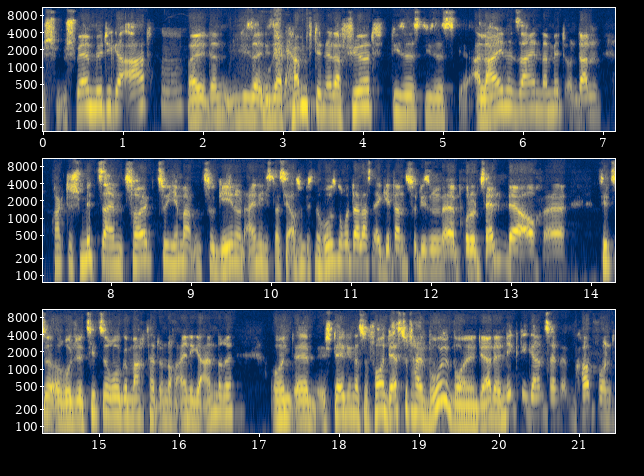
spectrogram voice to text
sch, schwermütige Art, Hm. weil dann dieser, Oh, dieser schwer. Kampf, den er da führt, dieses, dieses Alleine sein damit und dann praktisch mit seinem Zeug zu jemandem zu gehen und eigentlich ist das ja auch so ein bisschen Hosen runterlassen. Er geht dann zu diesem äh, Produzenten, der auch äh, Cicero, Roger Cicero gemacht hat und noch einige andere und äh, stellt ihn das so vor und der ist total wohlwollend, ja, der nickt die ganze Zeit mit dem Kopf und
